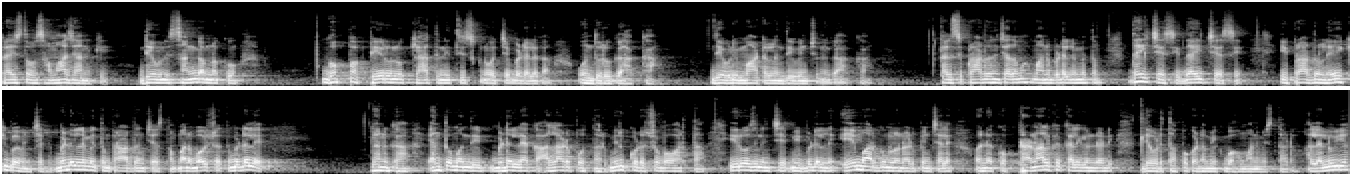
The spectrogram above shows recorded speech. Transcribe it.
క్రైస్తవ సమాజానికి దేవుని సంఘంనకు గొప్ప పేరును ఖ్యాతిని తీసుకుని వచ్చే బిడ్డలుగా ఉందురుగాక. దేవుడి మాటలను దీవించునుగాక కలిసి ప్రార్థన చేద్దామా? మన బిడ్డల నిమిత్తం. దయచేసి దయచేసి ఈ ప్రార్థనలో ఏకీభవించండి. బిడ్డల నిమిత్తం ప్రార్థన చేస్తాం. మన భవిష్యత్తు బిడ్డలే కనుక ఎంతోమంది బిడ్డలు లేక అల్లాడిపోతున్నారు. మీరు కూడా శుభవార్త. ఈ రోజు నుంచి మీ బిడ్డల్ని ఏ మార్గంలో నడిపించాలి అనే ఒక ప్రణాళిక కలిగి ఉండండి. దేవుడు తప్పకుండా మీకు బహుమానం ఇస్తాడు. అల్లలుయ్య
